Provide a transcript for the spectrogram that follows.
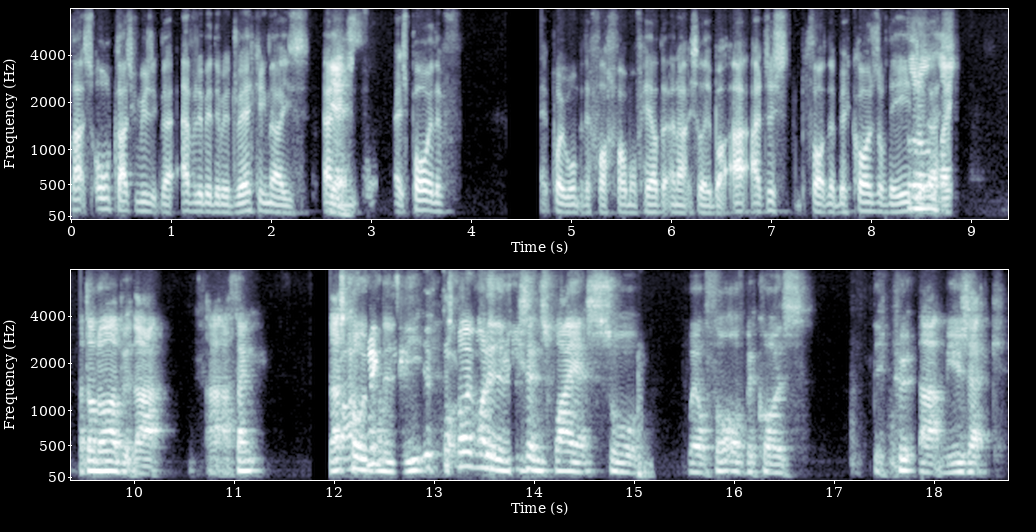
that's old classical music that everybody would recognise, Yes. it's probably the it probably won't be the first film I've heard it in actually, but I, I just thought that because of the age of this, like, I don't know about that. I, I think that's I probably think one of the re- it's probably one of the reasons why it's so well thought of because they put that music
